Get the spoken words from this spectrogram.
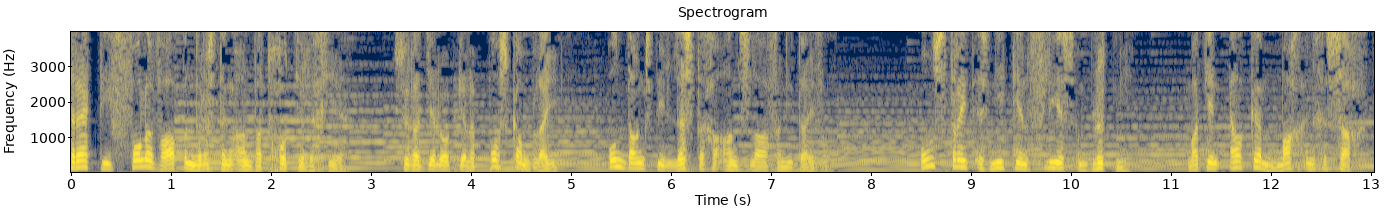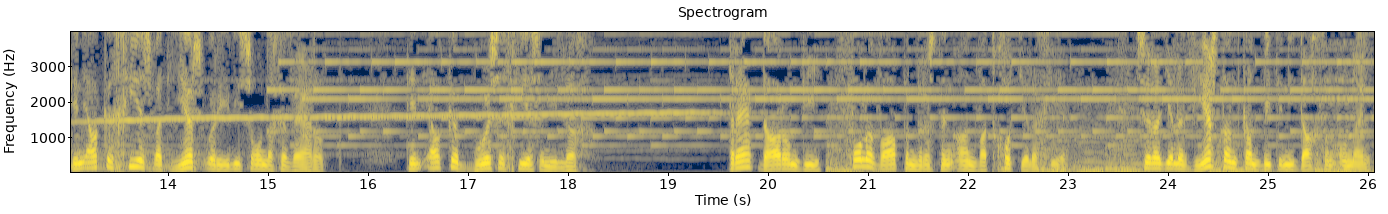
trek die volle wapenrusting aan wat God julle gee, sodat julle op julle pos kan bly ondanks die listige aanslae van die duiwel. Ons stryd is nie teen vlees en bloed nie, maar teen elke mag en gesag, teen elke gees wat heers oor hierdie sondige wêreld, teen elke bose gees in die lug. Trek daarom die volle wapenrusting aan wat God julle gee, sodat julle weerstand kan bied in die dag van onheil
